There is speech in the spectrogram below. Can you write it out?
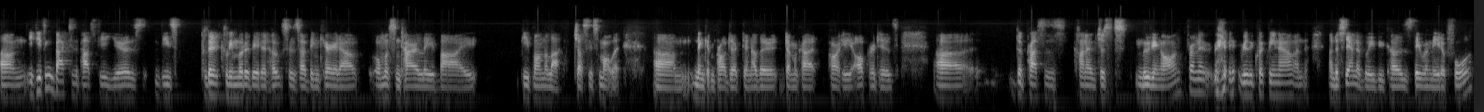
Um, if you think back to the past few years, these politically motivated hoaxes have been carried out almost entirely by people on the left, Jussie Smollett, um, Lincoln Project, and other Democrat Party operatives. Uh, the press is kind of just moving on from it really quickly now, and understandably because they were made a fool.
